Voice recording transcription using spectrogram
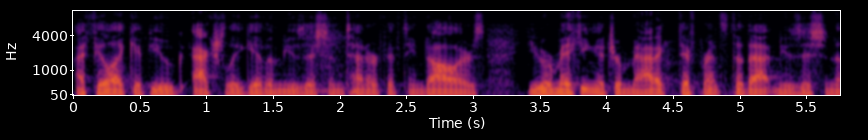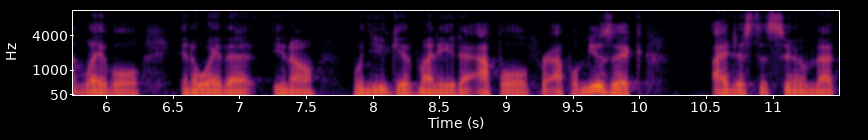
i feel like if you actually give a musician 10 or 15 dollars you are making a dramatic difference to that musician and label in a way that you know when you give money to apple for apple music i just assume that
